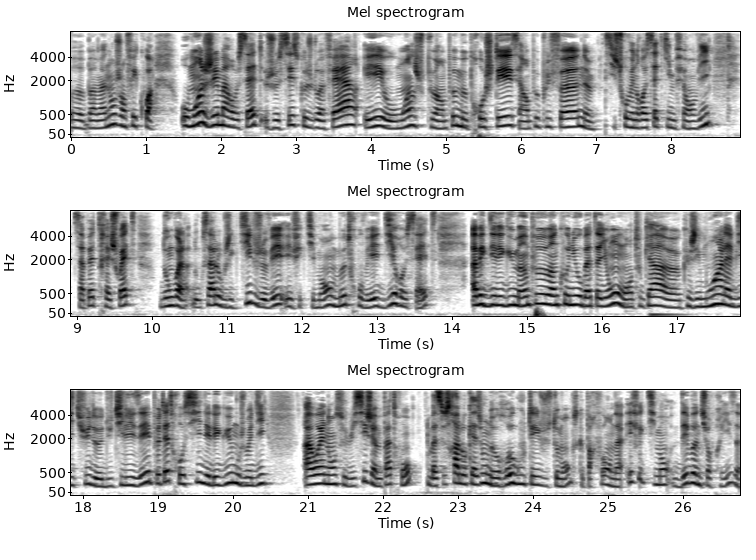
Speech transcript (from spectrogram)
euh, bah maintenant j'en fais quoi? Au moins j'ai ma recette, je sais ce que je dois faire et au moins je peux un peu me projeter, c'est un peu plus fun. Si je trouve une recette qui me fait envie, ça peut être très chouette. Donc voilà, donc ça l'objectif, je vais effectivement me trouver 10 recettes avec des légumes un peu inconnus au bataillon, ou en tout cas euh, que j'ai moins l'habitude d'utiliser. Peut-être aussi des légumes où je me dis ah ouais non celui-ci j'aime pas trop, bah ce sera l'occasion de regoûter justement parce que parfois on a effectivement des bonnes surprises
